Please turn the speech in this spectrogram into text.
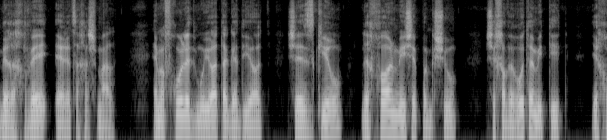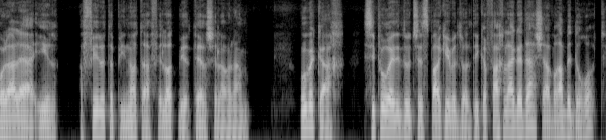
ברחבי ארץ החשמל. הם הפכו לדמויות אגדיות שהזכירו לכל מי שפגשו שחברות אמיתית יכולה להאיר אפילו את הפינות האפלות ביותר של העולם. ובכך, סיפור הידידות של ספארקי וג'ולטיק הפך לאגדה שעברה בדורות,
